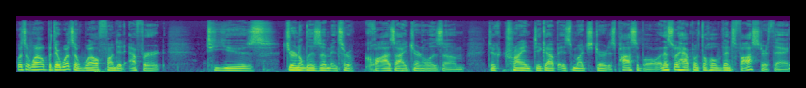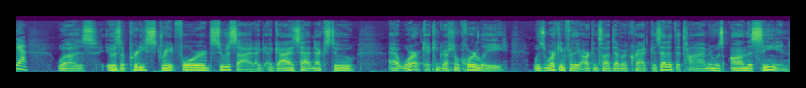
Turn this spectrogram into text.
wasn't well, but there was a well funded effort to use journalism and sort of quasi journalism to try and dig up as much dirt as possible. And that's what happened with the whole Vince Foster thing. Yeah. Was it was a pretty straightforward suicide. A, a guy sat next to at work at Congressional Quarterly was working for the Arkansas Democrat Gazette at the time and was on the scene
